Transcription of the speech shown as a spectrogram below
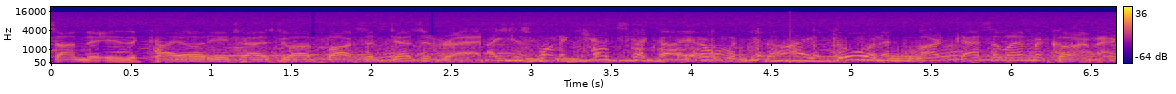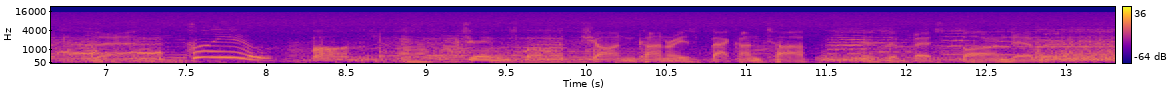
Sunday, the coyote tries to outbox a desert rat. I just want to catch the guy. I don't want to die doing it. Hardcastle and McCormick. Then, Who are you? Bond. James Bond. Sean Connery's back on top Is the best Bond ever.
